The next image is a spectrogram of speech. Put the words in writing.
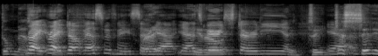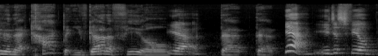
don't mess. Right, with right. me." Don't mess with me. So Right, yeah, yeah. It's you very know, sturdy and So yeah. just sitting in that cockpit, you've got to feel yeah, that that yeah. You just feel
